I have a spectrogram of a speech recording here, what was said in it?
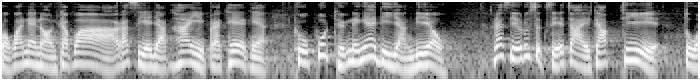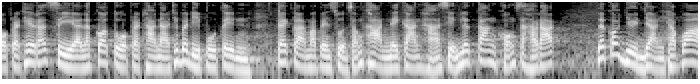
บอกว่าแน่นอนครับว่ารัสเซียอยากให้ประเทศเนี่ยถูกพูดถึงในแง่ดีอย่างเดียว รัสเซียรู้สึกเสียใจครับที่ตัวประเทศรัสเซีย และก็ตัวประธานาธิบดีปูติน ได้กลายมาเป็นส่วนสำคัญในการหาเสียงเลือกตั้งของสหรัฐ แล้วก็ยืนยันครับว่า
